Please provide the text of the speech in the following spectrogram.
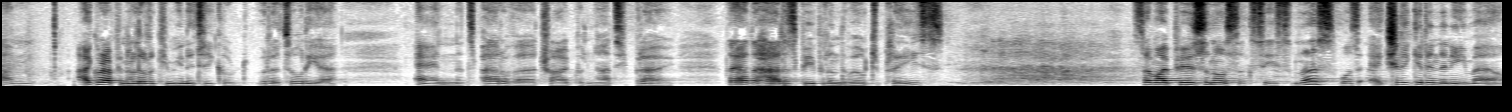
Um, I grew up in a little community called Ruatōria, and it's part of a tribe called Ngāti Porou. They are the hardest people in the world to please. so my personal success in this was actually getting an email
